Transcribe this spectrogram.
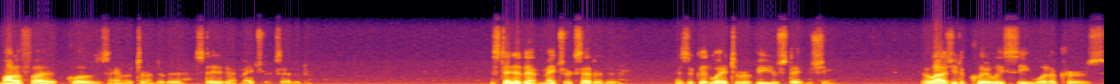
modify it, close, and return to the state event matrix editor. The state event matrix editor is a good way to review your state machine. It allows you to clearly see what occurs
